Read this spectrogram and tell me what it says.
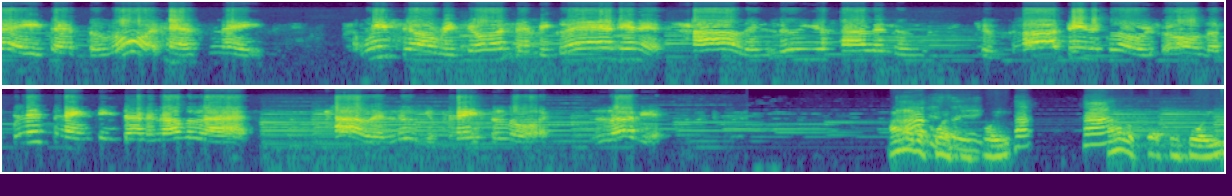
day that the Lord has made. We shall rejoice and be glad in it. Hallelujah, hallelujah. To God be the glory for all the good things he's done in our lives. Hallelujah, praise the Lord. Love you. I have a question for you. Huh? I have a question for you.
